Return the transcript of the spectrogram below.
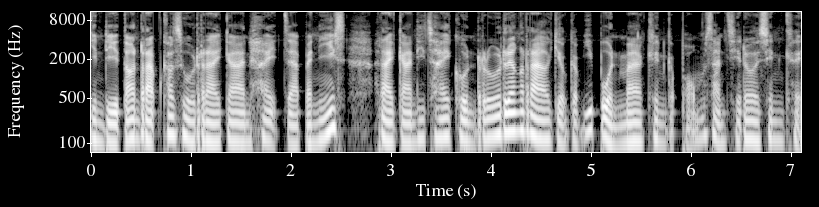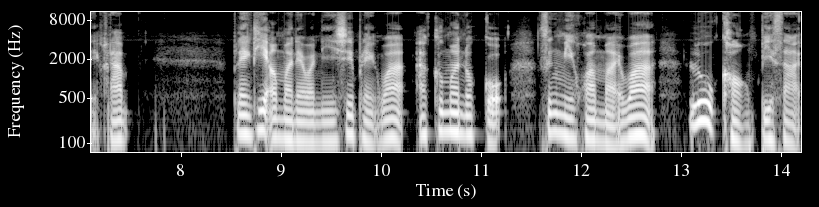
ยินดีต้อนรับเข้าสู่รายการ Hi Japanese รายการที่ให้คุณรู้เรื่องราวเกี่ยวกับญี่ปุ่นมากขึ้นกับผมซันชิโร่เช่นเคยครับเพลงที่เอามาในวันนี้ชื่อเพลงว่า 悪魔の子 ซึ่งมีความหมายว่า ลูกของปีศาจ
